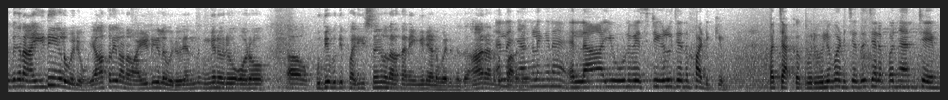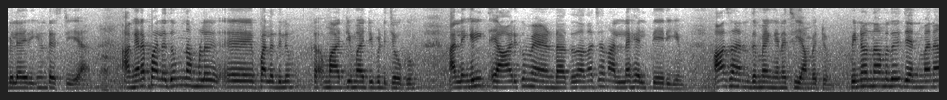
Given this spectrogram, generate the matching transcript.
ഇതിങ്ങനെ ഐഡിയകൾ വരുമോ യാത്രയിലാണോ ഐഡിയകൾ വരുമോ എന്ത് ഇങ്ങനെ ഒരു ഓരോ പുതിയ പുതിയ പരീക്ഷണങ്ങൾ നടത്താൻ എങ്ങനെയാണ് വരുന്നത്? ആരാണ് ഞങ്ങളിങ്ങനെ എല്ലാ യൂണിവേഴ്സിറ്റികളിൽ ചെന്ന് പഠിക്കും. ഇപ്പം ചക്കക്കുരുവിൽ പഠിച്ചത് ചിലപ്പോൾ ഞാൻ ചേമ്പിലായിരിക്കും ടെസ്റ്റ് ചെയ്യുക അങ്ങനെ പലതും നമ്മൾ പലതിലും മാറ്റി മാറ്റി പിടിച്ചു നോക്കും അല്ലെങ്കിൽ ആർക്കും വേണ്ടാത്തതാന്ന് വെച്ചാൽ നല്ല ഹെൽത്തി ആയിരിക്കും. ആ സാധനത്തുമ്പോൾ എങ്ങനെ ചെയ്യാൻ പറ്റും? പിന്നെ ഒന്നാമത് ജന്മനാ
